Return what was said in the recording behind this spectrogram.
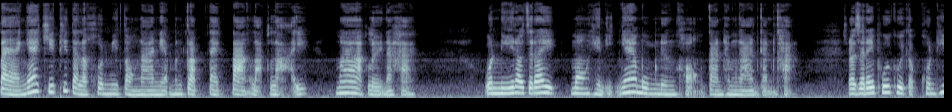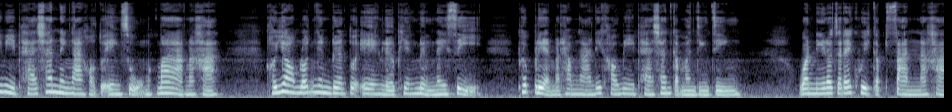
แต่แง่คิดที่แต่ละคนมีต่องานเนี่ยมันกลับแตกต่างหลากหลายมากเลยนะคะ วันนี้เราจะได้มองเห็นอีกแง่มุมหนึ่งของการทำงานกันค่ะ เราจะได้พูดคุยกับคนที่มี passion ในงานของตัวเองสูงมาก ๆ นะคะ เขายอมลดเงินเดือนตัวเองเหลือเพียงหนึ่งในสี่เพื่อเปลี่ยนมาทำงานที่เขามี passion กับมันจริง ๆ วันนี้เราจะได้คุยกับซันนะคะ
